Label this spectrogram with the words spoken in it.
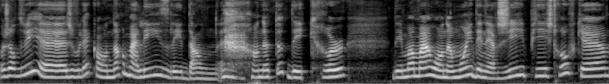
Aujourd'hui, euh, je voulais qu'on normalise les downs. on a tous des creux, des moments où on a moins d'énergie, puis je trouve que,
